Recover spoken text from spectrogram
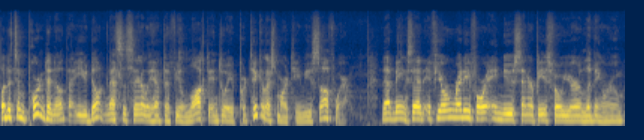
but it's important to note that you don't necessarily have to feel locked into a particular smart TV software. That being said, if you're ready for a new centerpiece for your living room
